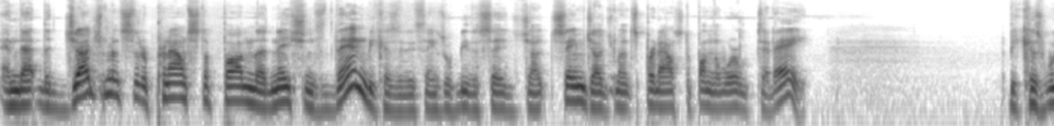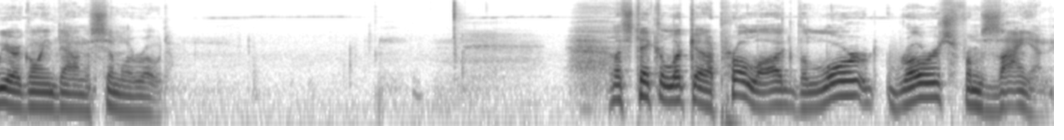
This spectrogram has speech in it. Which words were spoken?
and that the judgments that are pronounced upon the nations then because of these things will be the same judgments pronounced upon the world today because we are going down a similar road. Let's take a look at a prologue The Lord Roars from Zion.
